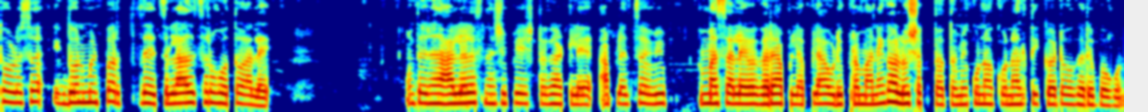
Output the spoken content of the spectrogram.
थोडंसं एक दोन मिनिट परत द्यायचं. लालसर होतं आलं आहे त्याने आलं लसणाची पेस्ट घातले. आपल्या चवी मसाले वगैरे आपल्या आपल्या आवडीप्रमाणे घालू शकता तुम्ही कुणाकुणाला तिखट वगैरे बघून.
